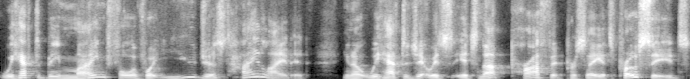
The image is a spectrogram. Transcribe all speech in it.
we have to be mindful of what you just highlighted. You know we have to it's it's not profit per se it's proceeds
